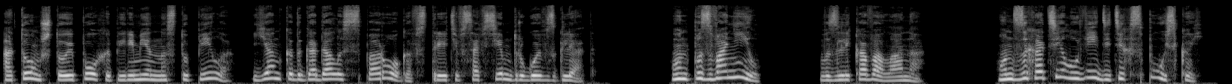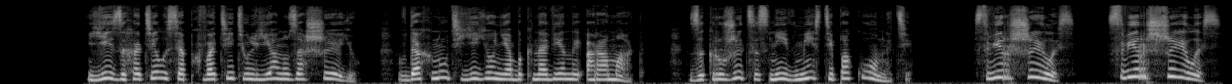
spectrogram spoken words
О том, что эпоха перемен наступила, Янка догадалась с порога, встретив совсем другой взгляд. «Он позвонил!» — возликовала она. «Он захотел увидеть их с Пуськой!» Ей захотелось обхватить Ульяну за шею, вдохнуть ее необыкновенный аромат, закружиться с ней вместе по комнате. Свершилось! Свершилось!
